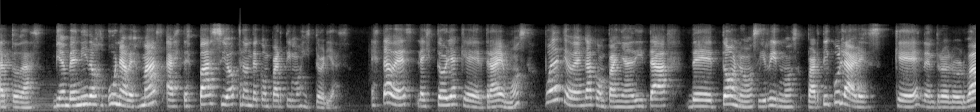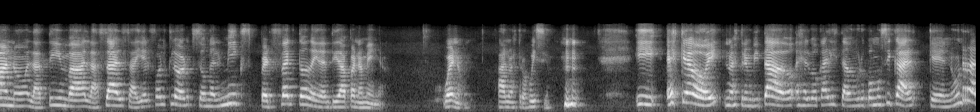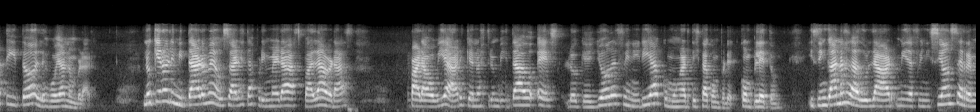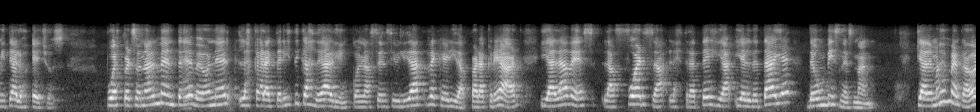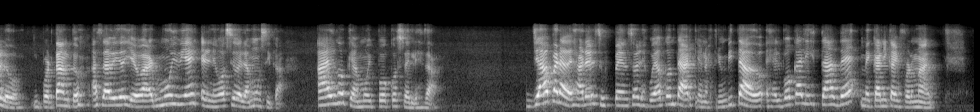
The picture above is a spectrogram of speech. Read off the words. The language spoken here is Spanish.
a todas. Bienvenidos una vez más a este espacio donde compartimos historias. Esta vez la historia que traemos puede que venga acompañadita de tonos y ritmos particulares que dentro de lo urbano, la timba, la salsa y el folclore son el mix perfecto de identidad panameña. Bueno, a nuestro juicio. Y es que hoy nuestro invitado es el vocalista de un grupo musical que en un ratito les voy a nombrar. No quiero limitarme a usar estas primeras palabras para obviar que nuestro invitado es lo que yo definiría como un artista completo. Y sin ganas de adular, mi definición se remite a los hechos pues personalmente veo en él las características de alguien con la sensibilidad requerida para crear y a la vez la fuerza, la estrategia y el detalle de un businessman, que además es mercadólogo y por tanto ha sabido llevar muy bien el negocio de la música, algo que a muy pocos se les da. Ya para dejar el suspenso les voy a contar que nuestro invitado es el vocalista de Mecánica Informal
